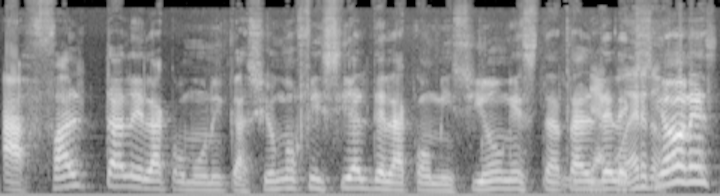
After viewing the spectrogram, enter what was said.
a falta de la comunicación oficial de la Comisión Estatal de, Elecciones,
